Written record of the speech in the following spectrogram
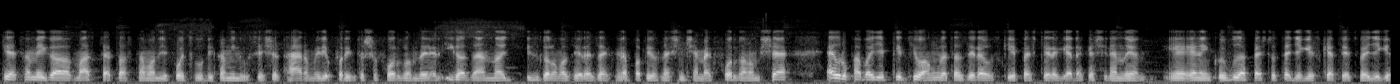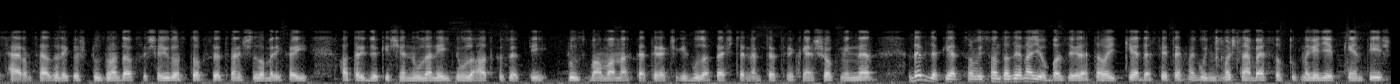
illetve még a Masterplastnál van, hogy folytatódik a mínusz és 5-3 millió forintos a forgalom, de igazán nagy izgalom azért ezeknél a papíroknál sincsen meg forgalom se. Európában egyébként jó hangulat azért ahhoz képest tényleg érdekes, hogy nem nagyon élénk, hogy Budapest ott 1,2-1,3%-os pluszban a DAX és a Eurostox 50 és az amerikai határidők is ilyen 0,4-0,6 közötti pluszban vannak, tehát tényleg csak itt Budapesten nem történik olyan sok minden. De devizapiacon viszont azért nagyobb az élet, ahogy kérdeztétek meg, úgy mostanában ezt szoktuk meg egyébként is.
